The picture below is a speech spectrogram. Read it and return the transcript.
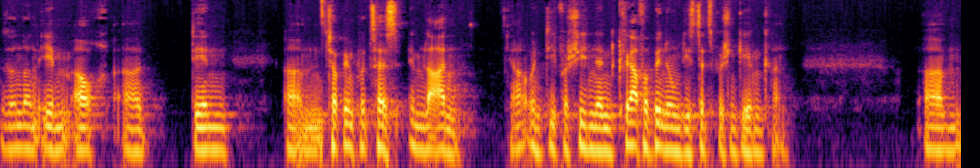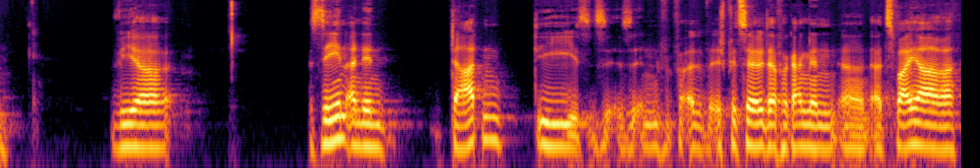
sondern eben auch äh, den ähm, Shopping-Prozess im Laden ja, und die verschiedenen Querverbindungen, die es dazwischen geben kann. Ähm, wir sehen an den Daten, die also speziell der vergangenen äh, zwei Jahre,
